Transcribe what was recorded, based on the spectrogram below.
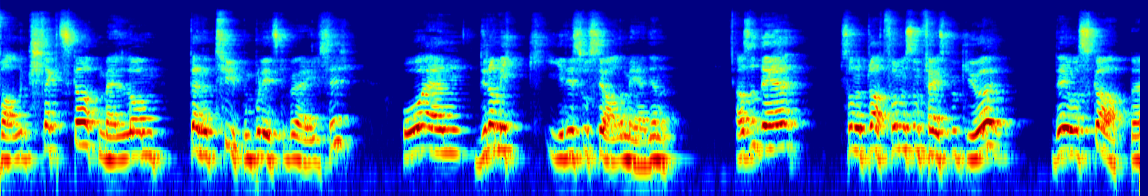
valgslektskap mellom denne typen politiske bevegelser og en dynamikk i de sosiale mediene. Altså det sånne plattformer som Facebook gjør, det er jo å skape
